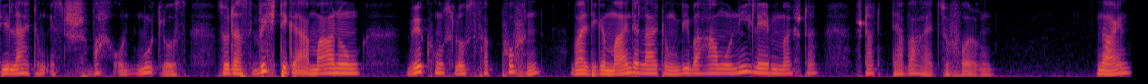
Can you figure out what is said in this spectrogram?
die Leitung ist schwach und mutlos, so dass wichtige Ermahnungen wirkungslos verpuffen, weil die Gemeindeleitung lieber Harmonie leben möchte, statt der Wahrheit zu folgen. Nein,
